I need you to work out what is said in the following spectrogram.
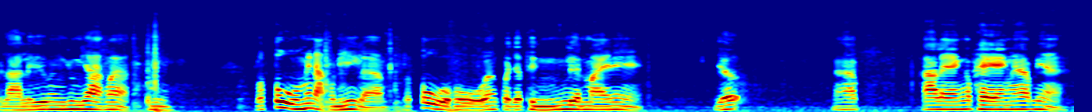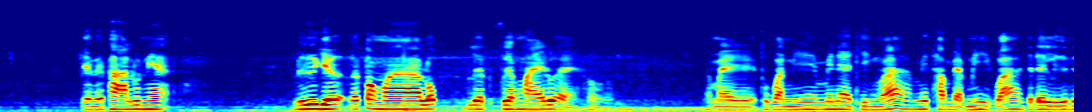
เวลาลื้อมันยุ่งยากมาก นี่รถตู้ไม่หนักกว่านี้อีกเหรอครับรถตู้โอ้โหกว่าจะถึงเรือนไม้นี่ เยอะนะครับ ค่าแรงก็แพงนะครับเนี่ย เปลี่ยนสายพานรุ่นเนี้ยลื้อเยอะแล้วต้องมาลบเลือดเฟืองไม้ด้วยโอ้ทำไมทุกวันนี้ไม่แน่จริงวะไม่ทำแบบนี้อีกวะจะได้ลื้น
